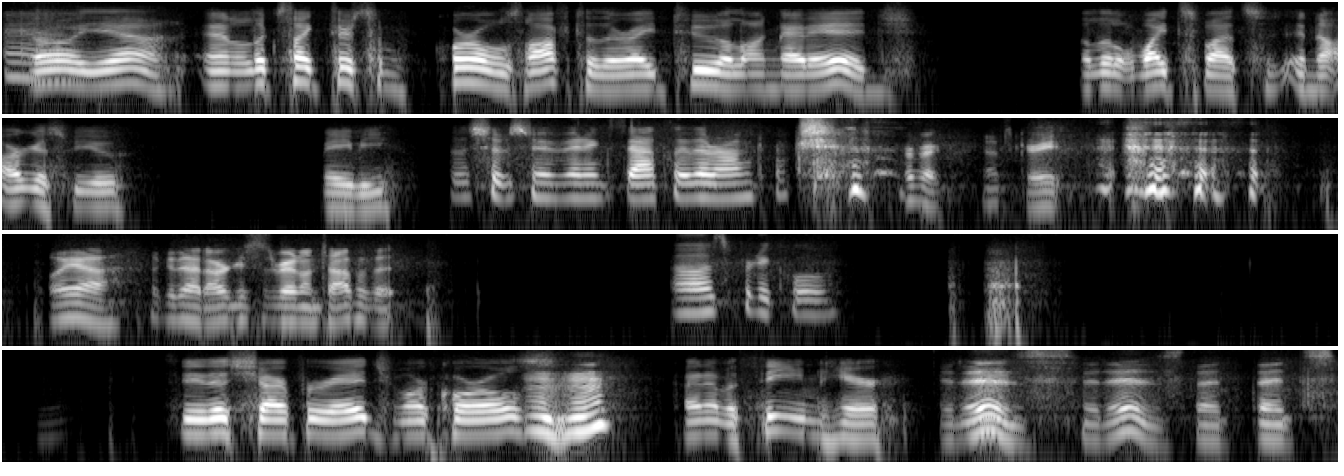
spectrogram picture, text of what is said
Yeah. Oh yeah, and it looks like there's some corals off to the right too along that edge. The little white spots in the Argus view, maybe. The ship's moving exactly the wrong direction. Perfect. That's great. Oh yeah, look at that. Argus is right on top of it. Oh, that's pretty cool. See this sharper edge, more corals. Mm-hmm. Kind of a theme here. It is. It is. That that's.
